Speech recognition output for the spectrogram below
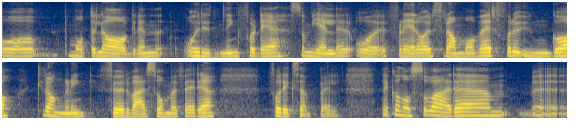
og på en måte lager en ordning for det som gjelder flere år framover, for å unngå krangling før hver sommerferie, f.eks. Det kan også være eh,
